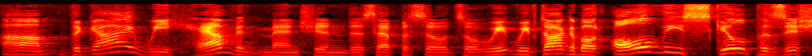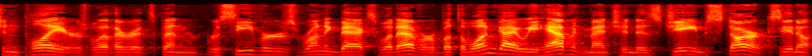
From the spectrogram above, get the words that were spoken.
Um, the guy we haven't mentioned this episode, so we, we've talked about all these skill position players, whether it's been receivers, running backs, whatever, but the one guy we haven't mentioned is James Starks. You know,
